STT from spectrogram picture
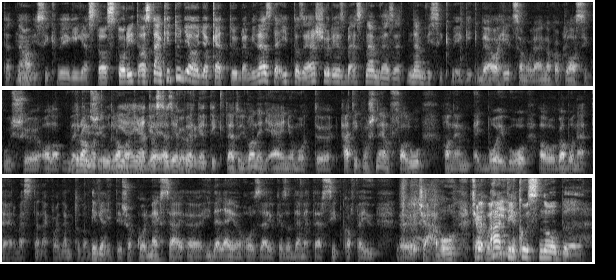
Tehát nem Aha. viszik végig ezt a sztorit. Aztán ki tudja, hogy a kettőben mi lesz, de itt az első részben ezt nem, vezet, nem viszik végig. De a hét szamurájnak a klasszikus alapvetését, Dramaturgiáját azt azért követi. pörgetik. Tehát, hogy van egy elnyomott, hát itt most nem falu, hanem egy bolygó, ahol gabonát termesztenek, vagy nem tudom Igen. mit, és akkor megszáll, ide lejön hozzájuk ez a Demeter szipka fejű csávó. Csak hogy így, Atticus Noble.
